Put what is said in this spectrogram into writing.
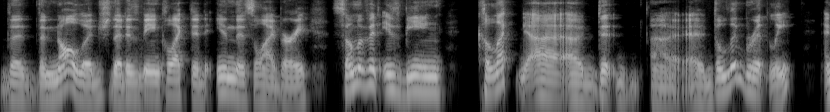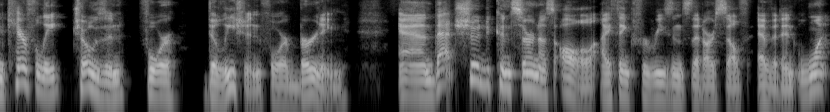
the the knowledge that is being collected in this library, some of it is being collect uh, uh de uh, uh, deliberately and carefully chosen for deletion, for burning. And that should concern us all, I think, for reasons that are self-evident. One,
